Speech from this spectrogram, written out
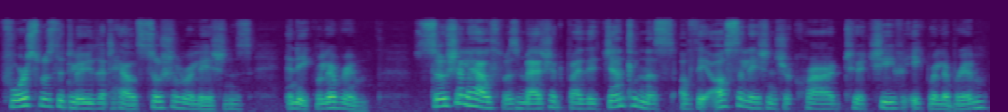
Force was the glue that held social relations in equilibrium. Social health was measured by the gentleness of the oscillations required to achieve equilibrium,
